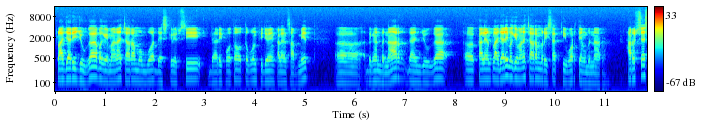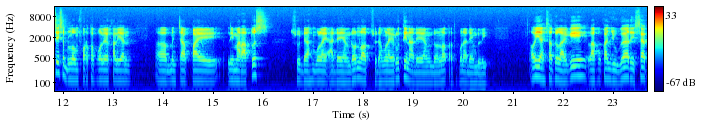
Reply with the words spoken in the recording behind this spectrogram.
Pelajari juga bagaimana cara membuat deskripsi dari foto ataupun video yang kalian submit uh, dengan benar dan juga uh, kalian pelajari bagaimana cara meriset keyword yang benar. Harusnya sih sebelum portofolio kalian e, mencapai 500 sudah mulai ada yang download, sudah mulai rutin ada yang download ataupun ada yang beli. Oh iya, satu lagi lakukan juga riset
